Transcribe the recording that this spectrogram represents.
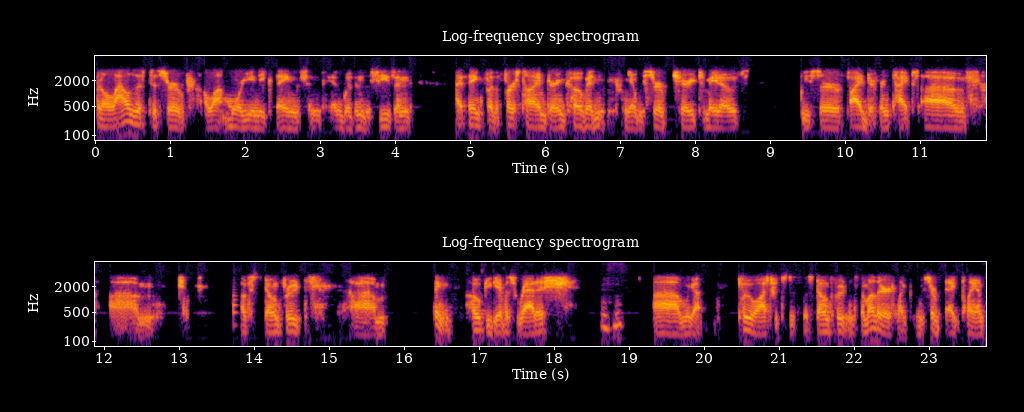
but allows us to serve a lot more unique things and, and within the season. I think for the first time during COVID, you know, we served cherry tomatoes. We serve five different types of um, of stone fruits. Um, I think Hope you gave us radish. Mm-hmm. Um, we got pluots, which is the stone fruit, and some other like we served eggplants,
